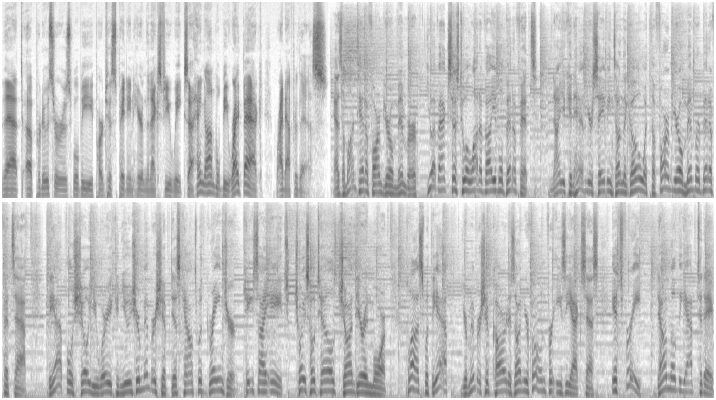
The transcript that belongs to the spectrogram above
that uh, producers will be participating here in the next few weeks. Uh, hang on, we'll be right back right after this. As a Montana Farm Bureau member, you have access to a lot of valuable benefits. Now you can have your savings on the go with the Farm Bureau Member Benefits app. The app will show you where you can use your membership discounts with Grainger, Case IH, Choice Hotels, John Deere, and more. Plus, with the app, your membership card is on your phone for easy access. It's free. Download the app today.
